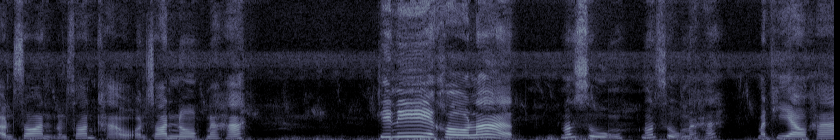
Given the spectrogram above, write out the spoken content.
ออนซ่อนออนซ่อนเขาออนซ่อนนกนะคะ ที่นี่โคราชโนนสูงโนนสูงนะคะ มาเที่ยวค่ะ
